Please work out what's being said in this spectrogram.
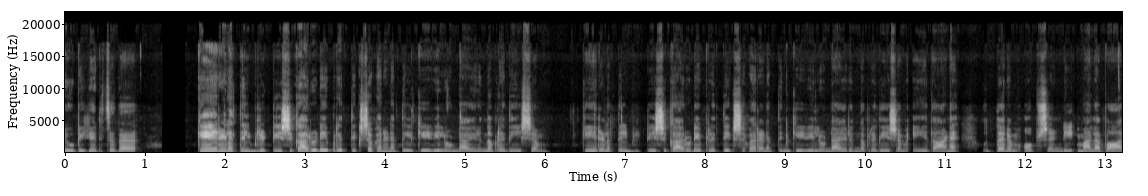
രൂപീകരിച്ചത്. കേരളത്തിൽ ബ്രിട്ടീഷുകാരുടെ പ്രത്യക്ഷ ഭരണത്തിൽ കീഴിലുണ്ടായിരുന്ന പ്രദേശം. കേരളത്തിൽ ബ്രിട്ടീഷുകാരുടെ പ്രത്യക്ഷ ഭരണത്തിന് കീഴിലുണ്ടായിരുന്ന പ്രദേശം ഏതാണ്? ഉത്തരം ഓപ്ഷൻ ഡി മലബാർ.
